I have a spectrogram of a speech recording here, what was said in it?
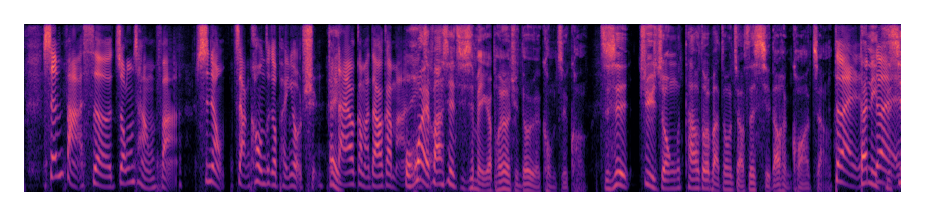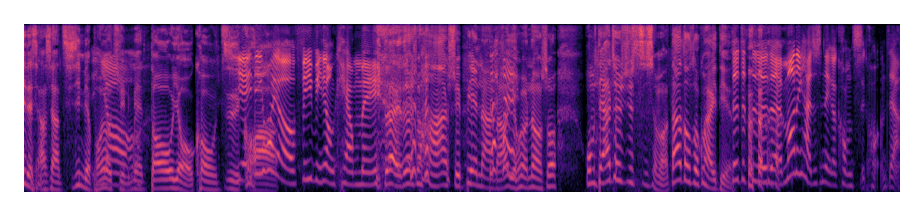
深发色，中长发。是那种掌控这个朋友群，大家要干嘛，大家要干嘛。我后来发现，其实每个朋友群都有一个控制狂，只是剧中他都会把这种角色写到很夸张。对，但你仔细的想想，其实你的朋友群里面都有控制狂，也一定会有 Phoebe 那种强妹。对，就是说啊随便啊，然后也会有那种说我们等下就去吃什么，大家都说快一点。对对对对对，Monica 就是那个控制狂这样。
